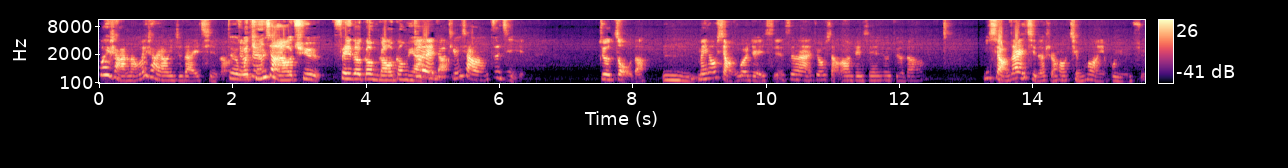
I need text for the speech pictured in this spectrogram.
为啥呢？为啥要一直在一起呢？对、就是我挺想要去飞得更高更远对，就。挺想自己就走的，嗯，没有想过这些，现在就想到这些，就觉得你想在一起的时候，情况也不允许。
